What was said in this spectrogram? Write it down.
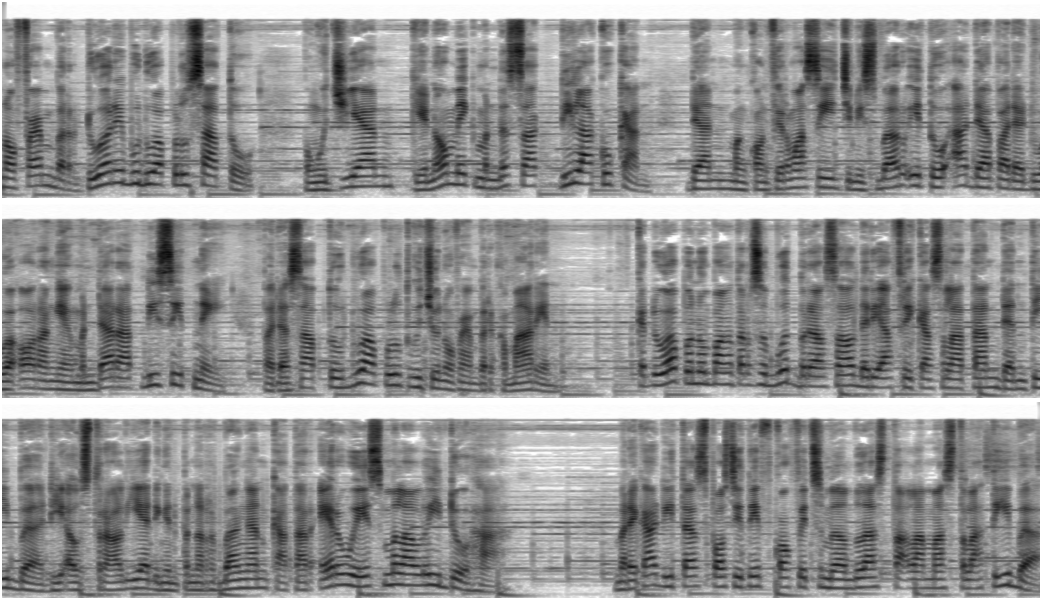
November 2021, pengujian genomik mendesak dilakukan dan mengkonfirmasi jenis baru itu ada pada dua orang yang mendarat di Sydney pada Sabtu 27 November kemarin. Kedua penumpang tersebut berasal dari Afrika Selatan dan tiba di Australia dengan penerbangan Qatar Airways melalui Doha. Mereka dites positif COVID-19 tak lama setelah tiba,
